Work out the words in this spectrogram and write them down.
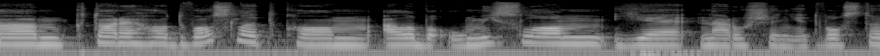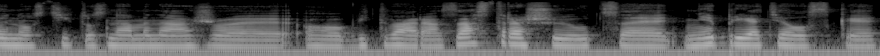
um, ktorého dôsledkom alebo úmyslom je narušenie dôstojnosti. To znamená, že uh, vytvára zastrašujúce, nepriateľské,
